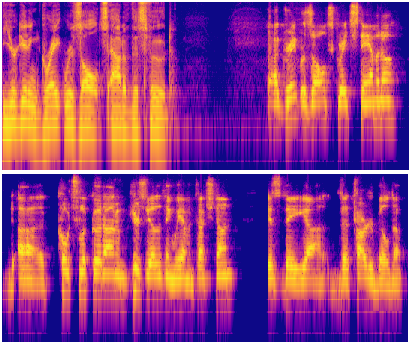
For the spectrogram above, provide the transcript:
you're getting great results out of this food? Uh, great results, great stamina. Uh, coats look good on them. Here's the other thing we haven't touched on is the uh, the tartar buildup.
